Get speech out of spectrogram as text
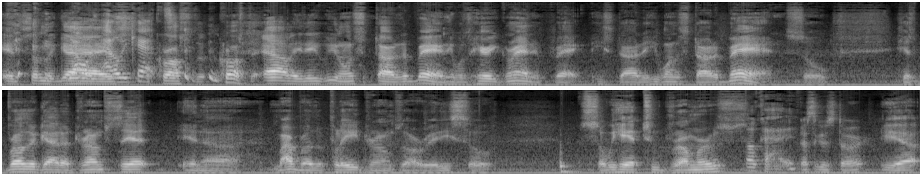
and some of the guys across the across the alley, they you know started a band. It was Harry Grant, in fact. He started. He wanted to start a band, so his brother got a drum set, and uh, my brother played drums already. So, so we had two drummers. okay. That's a good start. Yeah,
